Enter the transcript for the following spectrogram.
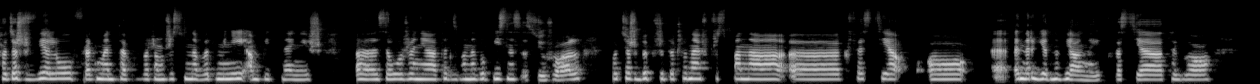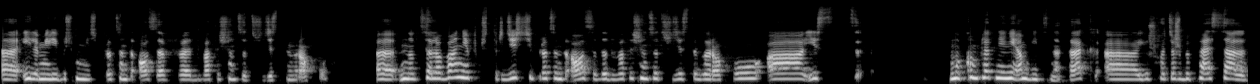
chociaż w wielu fragmentach uważam, że są nawet mniej ambitne niż założenia tak zwanego business as usual, chociażby przytoczona już przez Pana kwestia o energii odnawialnej, kwestia tego, ile mielibyśmy mieć procent OZE w 2030 roku. E, no celowanie w 40% OZE do 2030 roku jest no kompletnie nieambitne, tak? Już chociażby PSL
